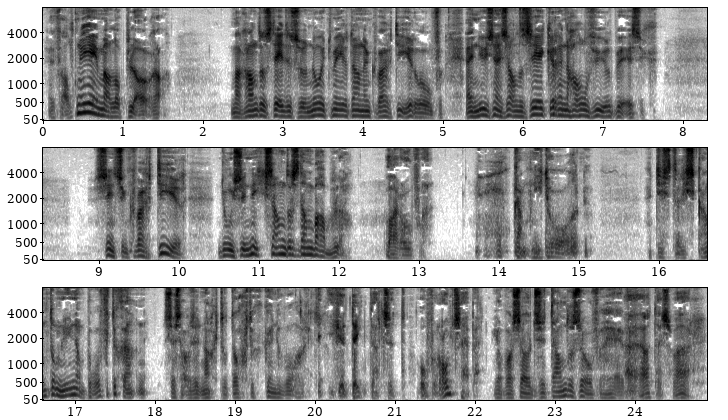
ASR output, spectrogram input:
Hij valt nu eenmaal op Laura. Maar anders deden ze er nooit meer dan een kwartier over. En nu zijn ze al zeker een half uur bezig. Sinds een kwartier doen ze niks anders dan babbelen. Waarover? Oh, ik kan het niet horen. Het is te riskant om nu naar boven te gaan. Ze zouden achterdochtig kunnen worden. Je denkt dat ze het over ons hebben. Ja, waar zouden ze het anders over hebben? Ja, ja, dat is waar.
